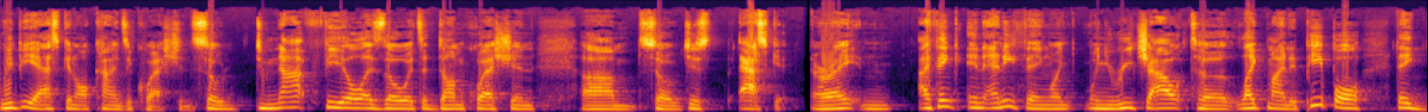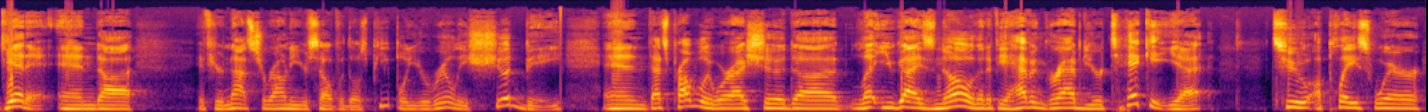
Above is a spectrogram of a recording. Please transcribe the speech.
we'd be asking all kinds of questions. So do not feel as though it's a dumb question. Um, so just ask it. All right. And I think in anything, when, when you reach out to like minded people, they get it. And, uh, if you're not surrounding yourself with those people, you really should be. And that's probably where I should uh, let you guys know that if you haven't grabbed your ticket yet to a place where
